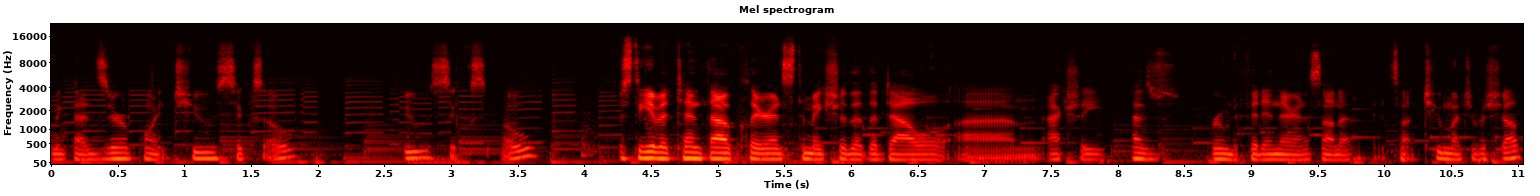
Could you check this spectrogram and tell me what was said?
Make that 0 0.260 260 just to give it 10 thou clearance to make sure that the dowel um, actually has room to fit in there and it's not a it's not too much of a shove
